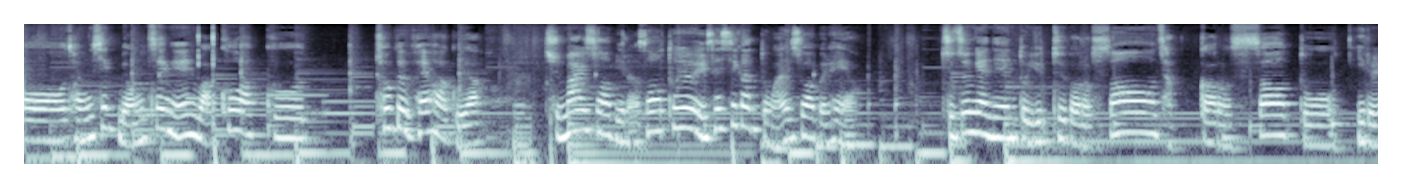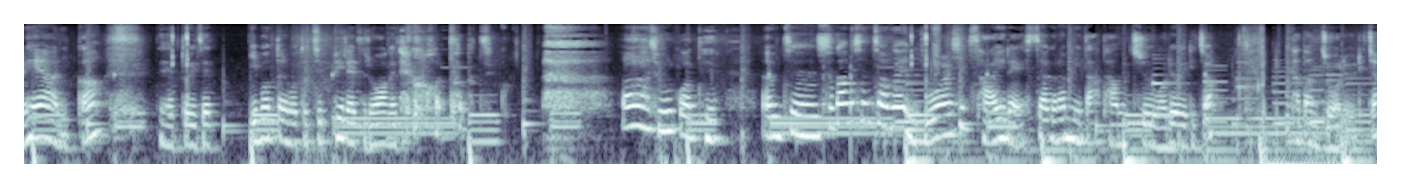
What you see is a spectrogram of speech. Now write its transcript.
어, 정식 명칭은 와쿠와쿠 초급 회화고요 주말 수업이라서 토요일 3시간 동안 수업을 해요 주중에는 또 유튜버로서 작 가로서 또 일을 해야 하니까 네, 또 이제 이번 달부터 집필에 들어가게 될 것 같아가지고. 아 좋을 것 같아요. 아무튼 수강 신청은 6월 14일에 시작을 합니다. 다음 주 월요일이죠? 다다음 주 월요일이죠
